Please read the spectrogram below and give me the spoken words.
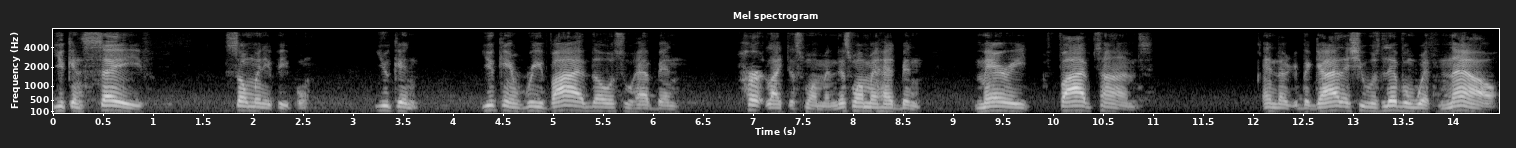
you can save so many people. You can you can revive those who have been hurt like this woman. This woman had been married five times, and the the guy that she was living with now,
